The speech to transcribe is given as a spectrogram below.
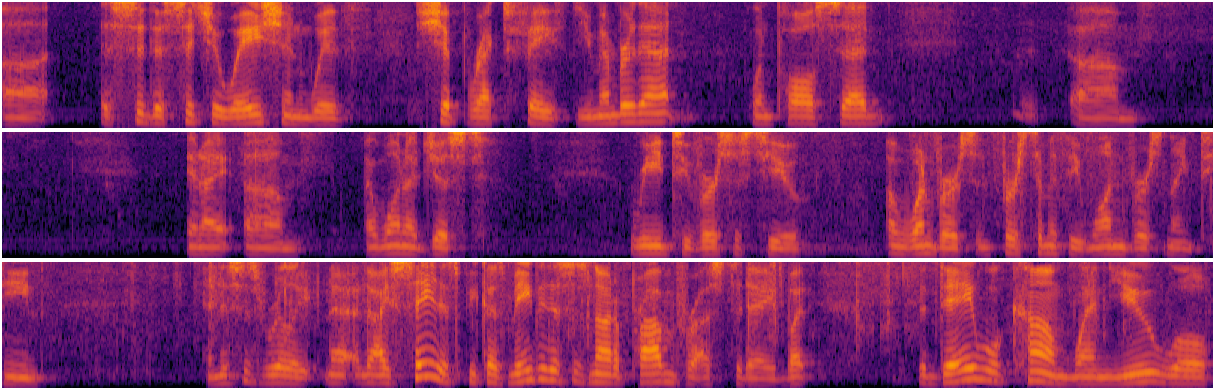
uh, the situation with shipwrecked faith. Do you remember that when Paul said? Um, and I um, I want to just read two verses to you. Uh, one verse in 1 Timothy 1, verse 19. And this is really, I say this because maybe this is not a problem for us today, but the day will come when you will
